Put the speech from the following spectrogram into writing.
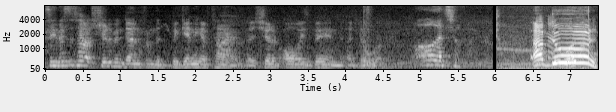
see, this is how it should have been done from the beginning of time. It should have always been a door. Oh, that's so. Funny. Abdul!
